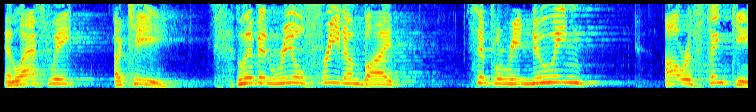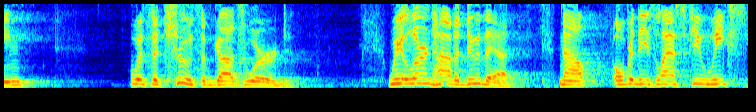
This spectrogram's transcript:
And last week, a key. Live in real freedom by simply renewing our thinking with the truth of God's Word. We learned how to do that. Now, over these last few weeks,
